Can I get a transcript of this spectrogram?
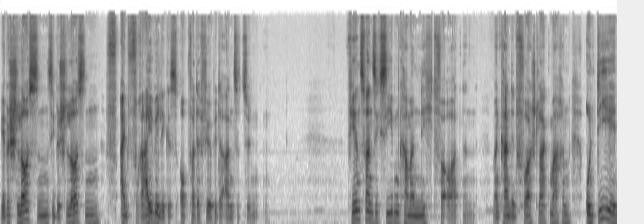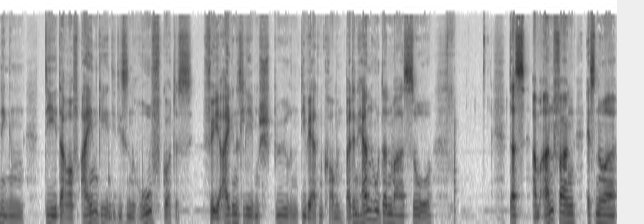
wir beschlossen, sie beschlossen, ein freiwilliges Opfer der Fürbitte anzuzünden. 24-7 kann man nicht verordnen. Man kann den Vorschlag machen und diejenigen, die darauf eingehen, die diesen Ruf Gottes für ihr eigenes Leben spüren, die werden kommen. Bei den Herrnhutern war es so, dass am Anfang es nur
